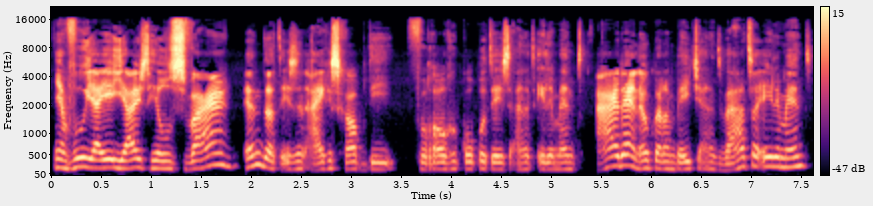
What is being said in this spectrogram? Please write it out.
Ja, voel jij je juist heel zwaar. En dat is een eigenschap die vooral gekoppeld is aan het element aarde en ook wel een beetje aan het waterelement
